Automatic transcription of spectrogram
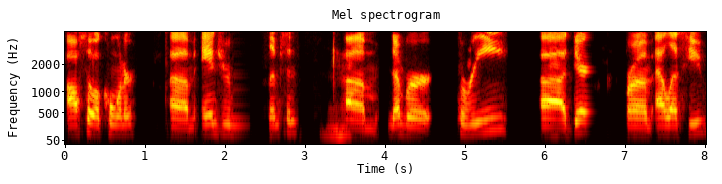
also a corner, um, Andrew Limson. Mhm. Um, number three, uh, Derek from LSU,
